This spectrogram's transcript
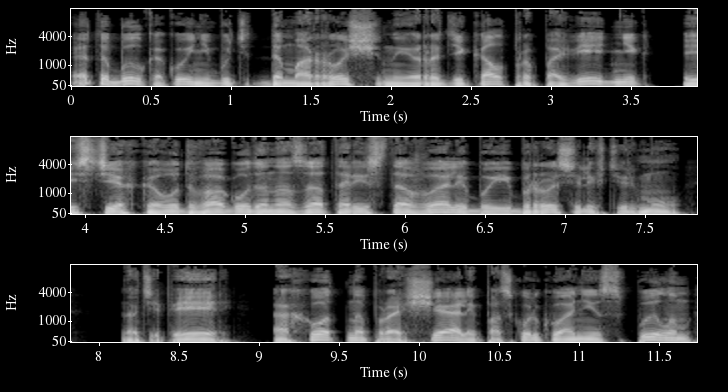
это был какой-нибудь доморощенный радикал-проповедник из тех, кого два года назад арестовали бы и бросили в тюрьму, но теперь охотно прощали, поскольку они с пылом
